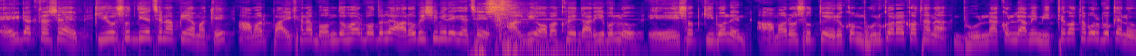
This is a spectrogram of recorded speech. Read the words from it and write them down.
এই ডাক্তার সাহেব, কি ওষুধ দিয়েছেন আপনি আমাকে? আমার পায়খানা বন্ধ হওয়ার বদলে আরও বেশি বেড়ে গেছে। আলবি অবাক হয়ে দাঁড়িয়ে বলল এইসব কি বলেন? আমার ওষুধ তো এরকম ভুল করার কথা না। ভুল না করলে আমি মিথ্যে কথা বলব কেন?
